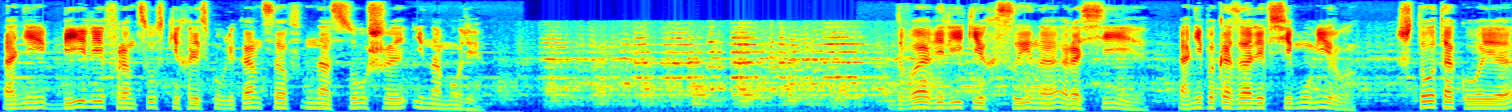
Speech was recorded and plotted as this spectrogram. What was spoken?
они били французских республиканцев на суше и на море. Два великих сына России, они показали всему миру, что такое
